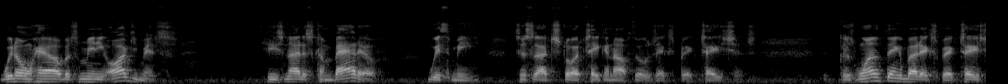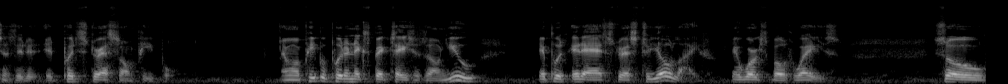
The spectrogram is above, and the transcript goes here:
we don't have as many arguments. He's not as combative with me since I start taking off those expectations. Because one thing about expectations is it, it puts stress on people. And when people put in expectations on you, it put it adds stress to your life. It works both ways. So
